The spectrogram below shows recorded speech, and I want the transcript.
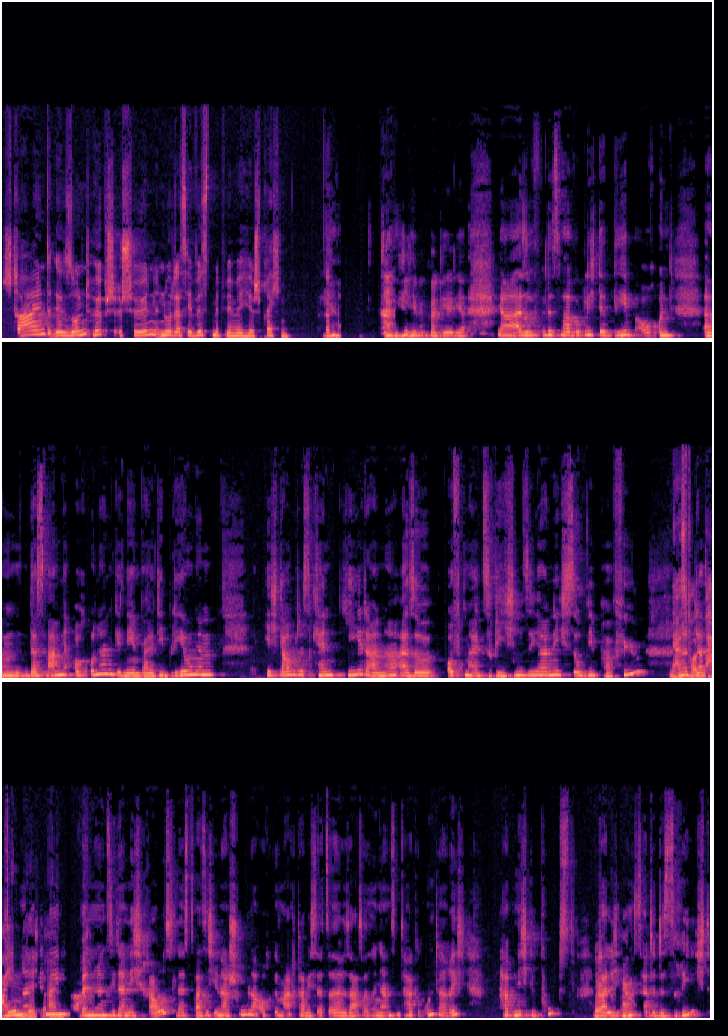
Strahlend, gesund, hübsch, schön, nur dass ihr wisst, mit wem wir hier sprechen. Ja. Danke, liebe Cordelia. Ja, also das war wirklich der Blähbauch und ähm, das war mir auch unangenehm, weil die Blähungen, ich glaube, das kennt jeder. Ne? Also oftmals riechen sie ja nicht so wie Parfüm. Ja, ist ne? voll das peinlich. Ist wenn man sie dann nicht rauslässt, was ich in der Schule auch gemacht habe. Ich saß, äh, also den ganzen Tag im Unterricht, habe nicht gepupst, ja, weil ich Angst hatte, das riecht.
